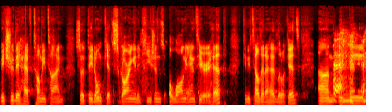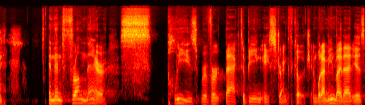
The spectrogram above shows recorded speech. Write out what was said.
make sure they have tummy time so that they don't get scarring and adhesions along anterior hip. Can you tell that I had little kids? Um, and then and then from there, s- please revert back to being a strength coach. And what I mean by that is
